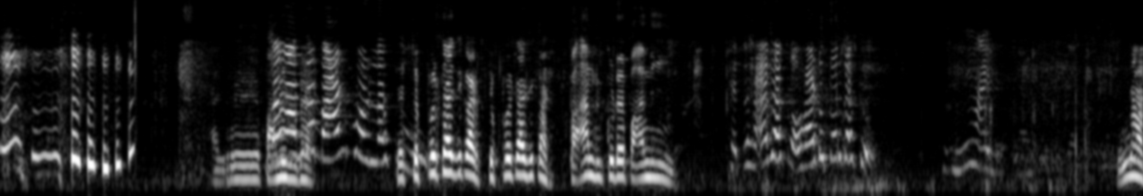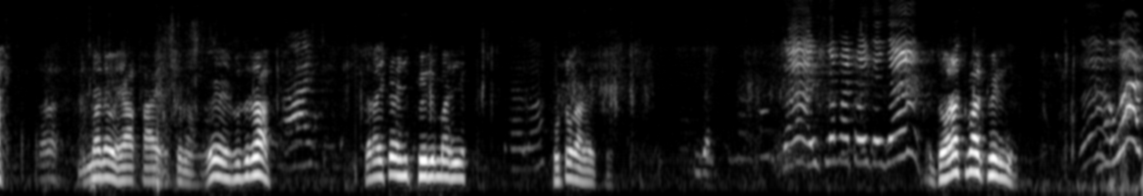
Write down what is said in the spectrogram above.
अरे पाणी आपला बाण फोडलास त्या तू. चप्पल चाची काढ चप्पल चाची काढ. पान कुठे पाणी? ह्याचा हा दाखव हा डुकर दाखव. मी हाय पुन्हा पुन्हा ना ह्या काय होतं ना ए रुद्रा जरा इकडे ही फेरी मारी एक? फोटो काढायचा. जा. आईसला पाठवायचं जा. जोरात मार फेरी. धावत?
